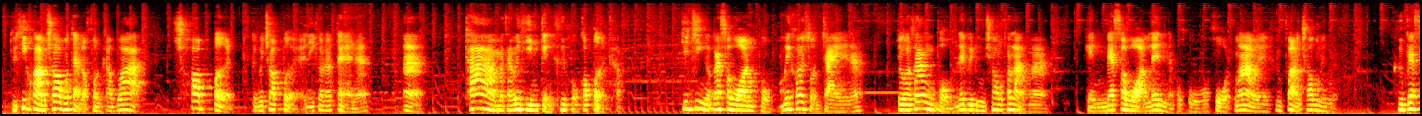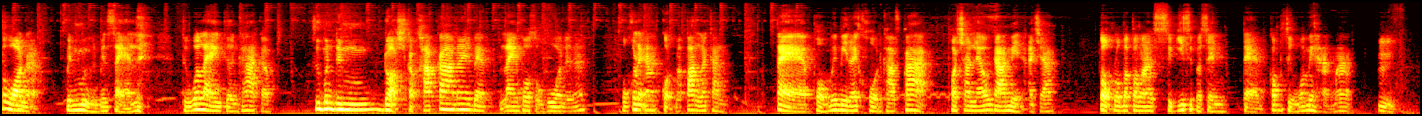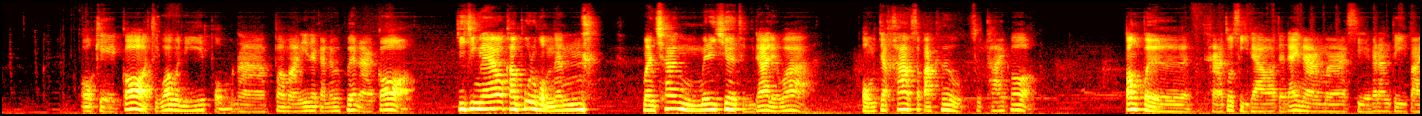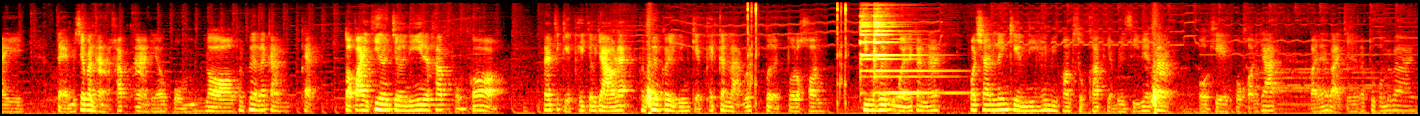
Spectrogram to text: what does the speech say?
อยู่ที่ความชอบของแต่ละคนครับว่าชอบเปิดหรือไม่ชอบเปิดอันนี้ก็แล้วแต่นะอะถ้ามันทำให้ทีมเก่งขึ้นผมก็เปิดครับ จริงๆกับแบสวอนผมไม่ค่อยสนใจเลยนะจนกระทั่งผมได้ไปดูช่องฝรั่งมา เห็นแบสวอนเล่นอะโอ้โหโหดมากเลยคือฝั่งช่องหนึ่งอะคือแบสวอนอะ เป็นหมื่นเป็นแสนเลย ถือว่าแรงเกินคาดครับ คือมันดึงดอชกับคาร์ก้าได้แบบแรงพอสมควรเลยนะ ผมก็เลยอะกดมาปั้นแล้วกัน แต่ผมไม่มีไรโคนคาร์ก้าพอชันแล้วดาเมจอาจจะตกลงมาประมาณ 10-20%แต่ก็ถือว่าไม่ห่างมาก อืมโอเค ก็ถือว่าวันนี้ผมนาประมาณนี้แล้วกันนะเพื่อนๆอะก็จริง ๆ แล้วคำพูดของผมนั้น มันช่างไม่ได้เชื่อถือได้เลยว่า ผมจะข้ามสปาร์เคิลสุดท้ายก็ต้องเปิดหาตัวสีดาวแต่ได้นางมาเสียการันตีไป แต่ไม่ใช่ปัญหาครับ อ่าเดี๋ยวผมรอเพื่อนๆแล้วกันแพทต่อไปที่เราเจอนี้นะครับ ผมก็น่าจะเก็บเพชรยาวๆแล้วเพื่อนๆก็อย่าลืมเก็บเพชรกันหลากไว้เปิดตัวละครที่เพื่อนๆอวยแล้วกันนะเพราะฉันเล่นเกมนี้ให้มีความสุขครับอย่าเป็นซีเรียสมาก โอเคผมขออนุญาตไปได้บ่ายเจอกันครับทุกคนบ๊ายบาย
